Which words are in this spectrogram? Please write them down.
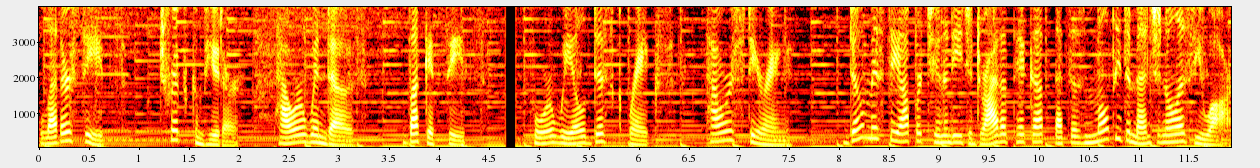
leather seats, trip computer, power windows, bucket seats, four-wheel disc brakes, power steering. Don't miss the opportunity to drive a pickup that's as multidimensional as you are.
